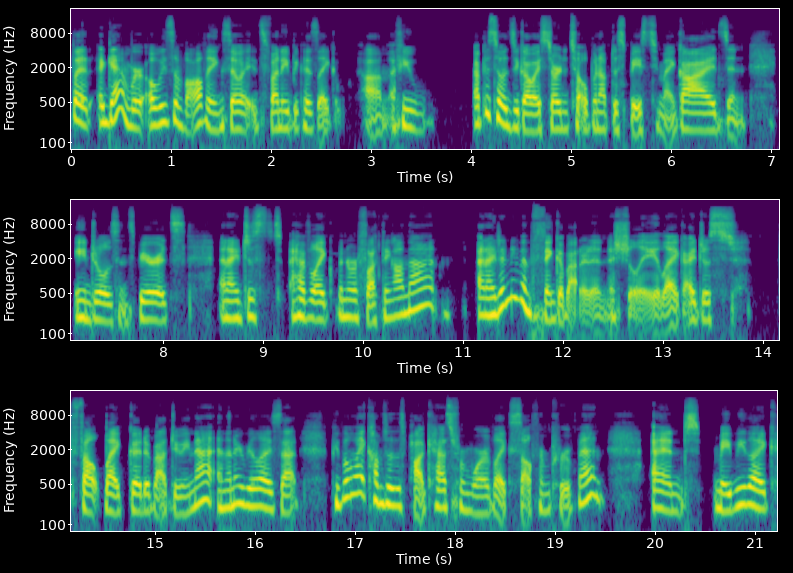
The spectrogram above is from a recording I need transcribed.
but again, we're always evolving. So it's funny because, like, um, a few episodes ago, I started to open up the space to my guides and angels and spirits. And I just have like been reflecting on that. And I didn't even think about it initially. Like, I just felt like good about doing that. And then I realized that people might come to this podcast for more of like self improvement. And maybe like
